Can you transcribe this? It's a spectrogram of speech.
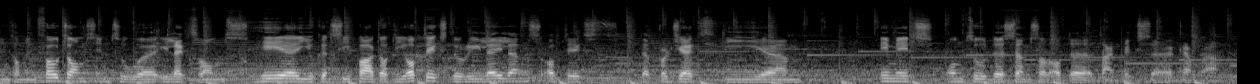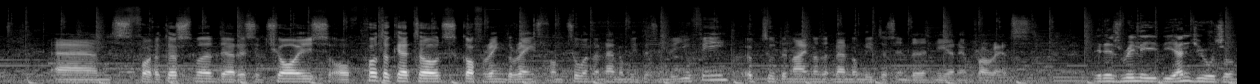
incoming photons into uh, electrons. Here you can see part of the optics, the relay lens optics that project the um, image onto the sensor of the Timepix uh, camera and for the customer there is a choice of photocathodes covering the range from 200 nanometers in the UV up to the 900 nanometers in the near infrared. It is really the end user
